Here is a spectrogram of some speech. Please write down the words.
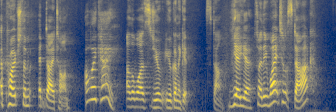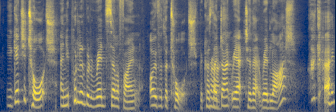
approach them at daytime. Oh, okay. Otherwise, you, you're going to get stung. Yeah, yeah. So they wait till it's dark. You get your torch and you put a little bit of red cellophane over the torch because they don't react to that red light. Okay.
